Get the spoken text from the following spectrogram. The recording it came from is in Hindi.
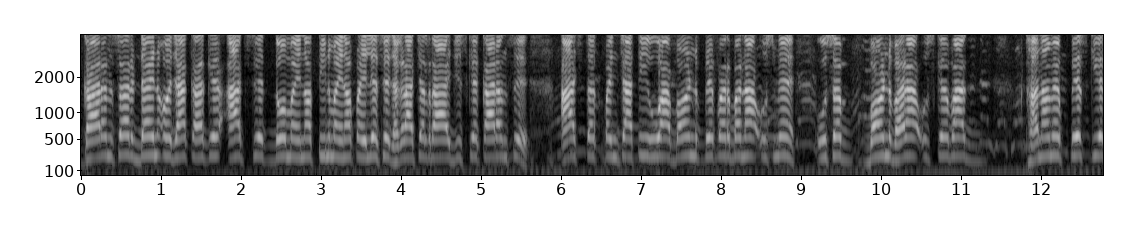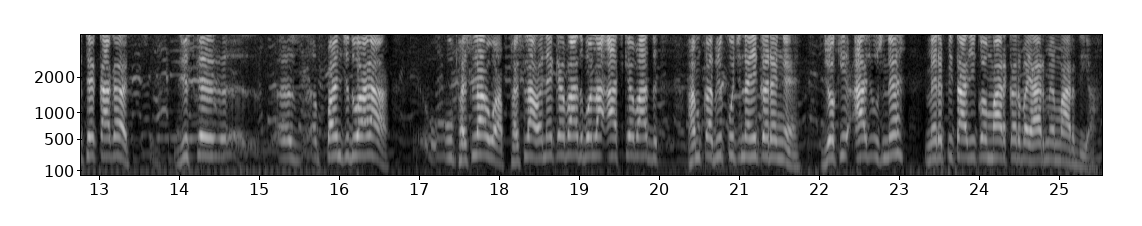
कारण सर डैन ओझा कह के आज से दो महीना तीन महीना पहले से झगड़ा चल रहा है जिसके कारण से आज तक पंचायती हुआ बॉन्ड पेपर बना उसमें वो सब बॉन्ड भरा उसके बाद थाना में पेश किए थे कागज़ जिसके पंच द्वारा वो फैसला हुआ। फैसला होने के बाद बोला आज के बाद हम कभी कुछ नहीं करेंगे जो कि आज उसने मेरे पिताजी को मारकर बिहार में मार दिया।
